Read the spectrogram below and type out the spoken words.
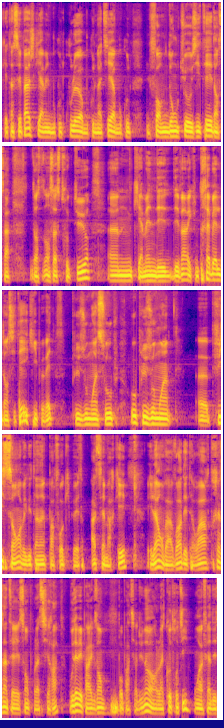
qui est un cépage qui amène beaucoup de couleurs, beaucoup de matière, beaucoup une forme d'onctuosité dans sa dans, dans sa structure, euh, qui amène des, des vins avec une très belle densité et qui peuvent être plus ou moins souples ou plus ou moins euh, puissant, avec des tanins parfois qui peuvent être assez marqués. Et là, on va avoir des terroirs très intéressants pour la Syrah. Vous avez par exemple, pour partir du nord, la côte rôtie. On va faire des,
